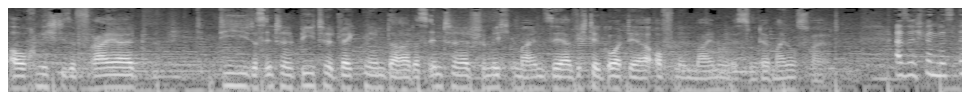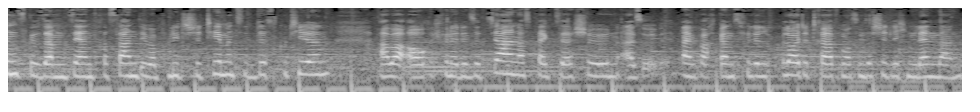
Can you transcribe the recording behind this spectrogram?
auch nicht diese Freiheit, die das Internet bietet, wegnehmen, da das Internet für mich immer ein sehr wichtiger Ort der offenen Meinung ist und der Meinungsfreiheit. Also ich finde es insgesamt sehr interessant, über politische Themen zu diskutieren aber auch, ich finde den sozialen Aspekt sehr schön. Also einfach ganz viele Leute treffen aus unterschiedlichen Ländern.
